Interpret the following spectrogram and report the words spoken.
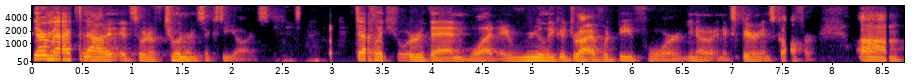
they're maxing out at, at sort of 260 yards. Definitely shorter than what a really good drive would be for you know an experienced golfer. Um,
